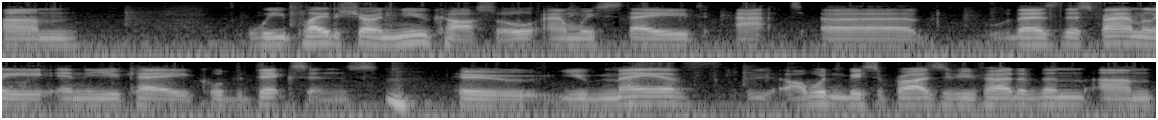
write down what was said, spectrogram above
um, we played a show in Newcastle and we stayed at. Uh, there's this family in the UK called the Dixons, who you may have. I wouldn't be surprised if you've heard of them. Um,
